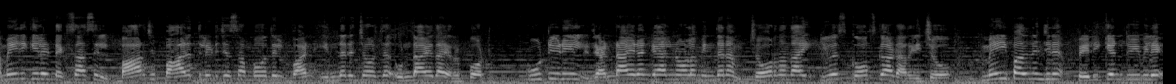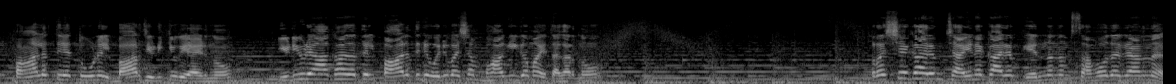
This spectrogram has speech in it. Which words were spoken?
അമേരിക്കയിലെ ടെക്സാസിൽ ബാർജ് പാലത്തിലിടിച്ച സംഭവത്തിൽ വൻ ഇന്ധനച്ചോർച്ച ഉണ്ടായതായി റിപ്പോർട്ട്. കൂട്ടിയിടിയിൽ രണ്ടായിരം ഗാലനോളം ഇന്ധനം ചോർന്നതായി യു എസ് കോസ്റ്റ് ഗാർഡ് അറിയിച്ചു. മെയ് പതിനഞ്ചിന് പെലിക്കൻ ദ്വീപിലെ പാലത്തിലെ തൂണിൽ ബാർജ് ഇടിക്കുകയായിരുന്നു. ഇടിയുടെ ആഘാതത്തിൽ പാലത്തിന്റെ ഒരു വശം ഭാഗികമായി തകർന്നു. റഷ്യക്കാരും ചൈനക്കാരും എന്നെന്നും സഹോദരരാണെന്ന്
